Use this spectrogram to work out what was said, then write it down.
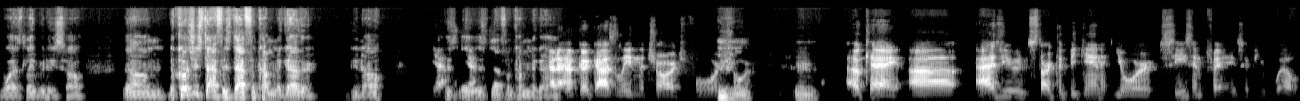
West Liberty. So um, the coaching staff is definitely coming together. You know, yeah, it's, yeah. it's definitely coming together. Gotta have good guys leading the charge for mm-hmm. sure. Mm-hmm. Okay, uh, as you start to begin your season phase, if you will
